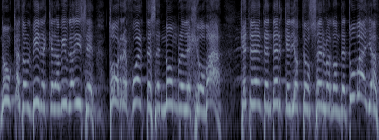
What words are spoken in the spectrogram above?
Nunca te olvides que la Biblia dice, torre fuertes en nombre de Jehová. ¿Qué te da a entender que Dios te observa donde tú vayas?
